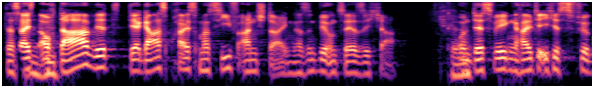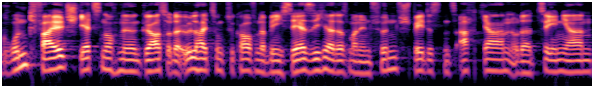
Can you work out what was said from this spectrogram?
Das heißt, mhm. auch da wird der Gaspreis massiv ansteigen. Da sind wir uns sehr sicher. Okay. Und deswegen halte ich es für grundfalsch, jetzt noch eine Gas- oder Ölheizung zu kaufen. Da bin ich sehr sicher, dass man in fünf, spätestens acht Jahren oder zehn Jahren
